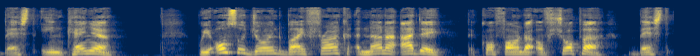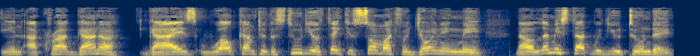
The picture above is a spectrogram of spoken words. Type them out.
based in Kenya. We're also joined by Frank Nana Ade, the co-founder of Shopper, based in Accra, Ghana. Guys, welcome to the studio. Thank you so much for joining me. Now, let me start with you, Tunde,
